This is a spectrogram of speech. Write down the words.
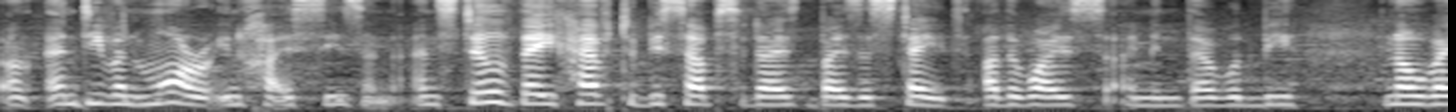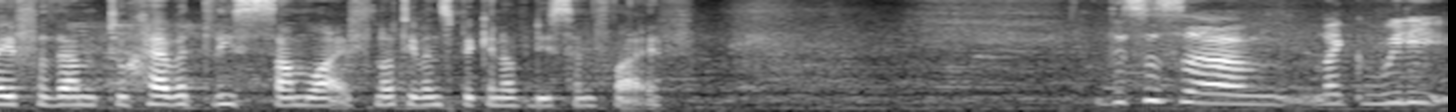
uh, and even more in high season. And still they have to be subsidized by the state. Otherwise i mean there would be no way for them to have at least some life not even speaking of decent life. This is um, like really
